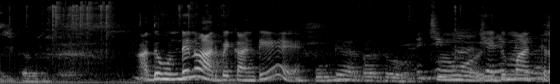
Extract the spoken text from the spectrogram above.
ಇಷ್ಟ ಬಾ. ಅದು ಹುಂಡೆನೂ ಆರ್ಬೇಕಾ ಆಂಟಿ? ಇದು ಮಾತ್ರ.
